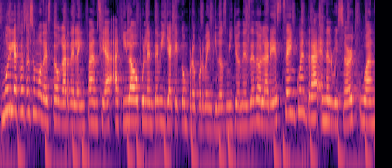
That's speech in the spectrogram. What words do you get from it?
Muy lejos de su modesto hogar de la infancia, aquí la opulente villa que compró por 22 millones de dólares se encuentra en el resort One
